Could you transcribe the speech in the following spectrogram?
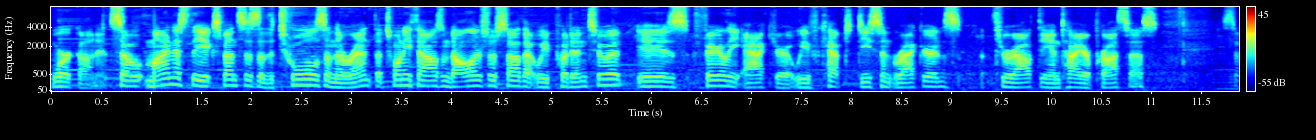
work on it. So minus the expenses of the tools and the rent, the $20,000 or so that we put into it is fairly accurate. We've kept decent records throughout the entire process. So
